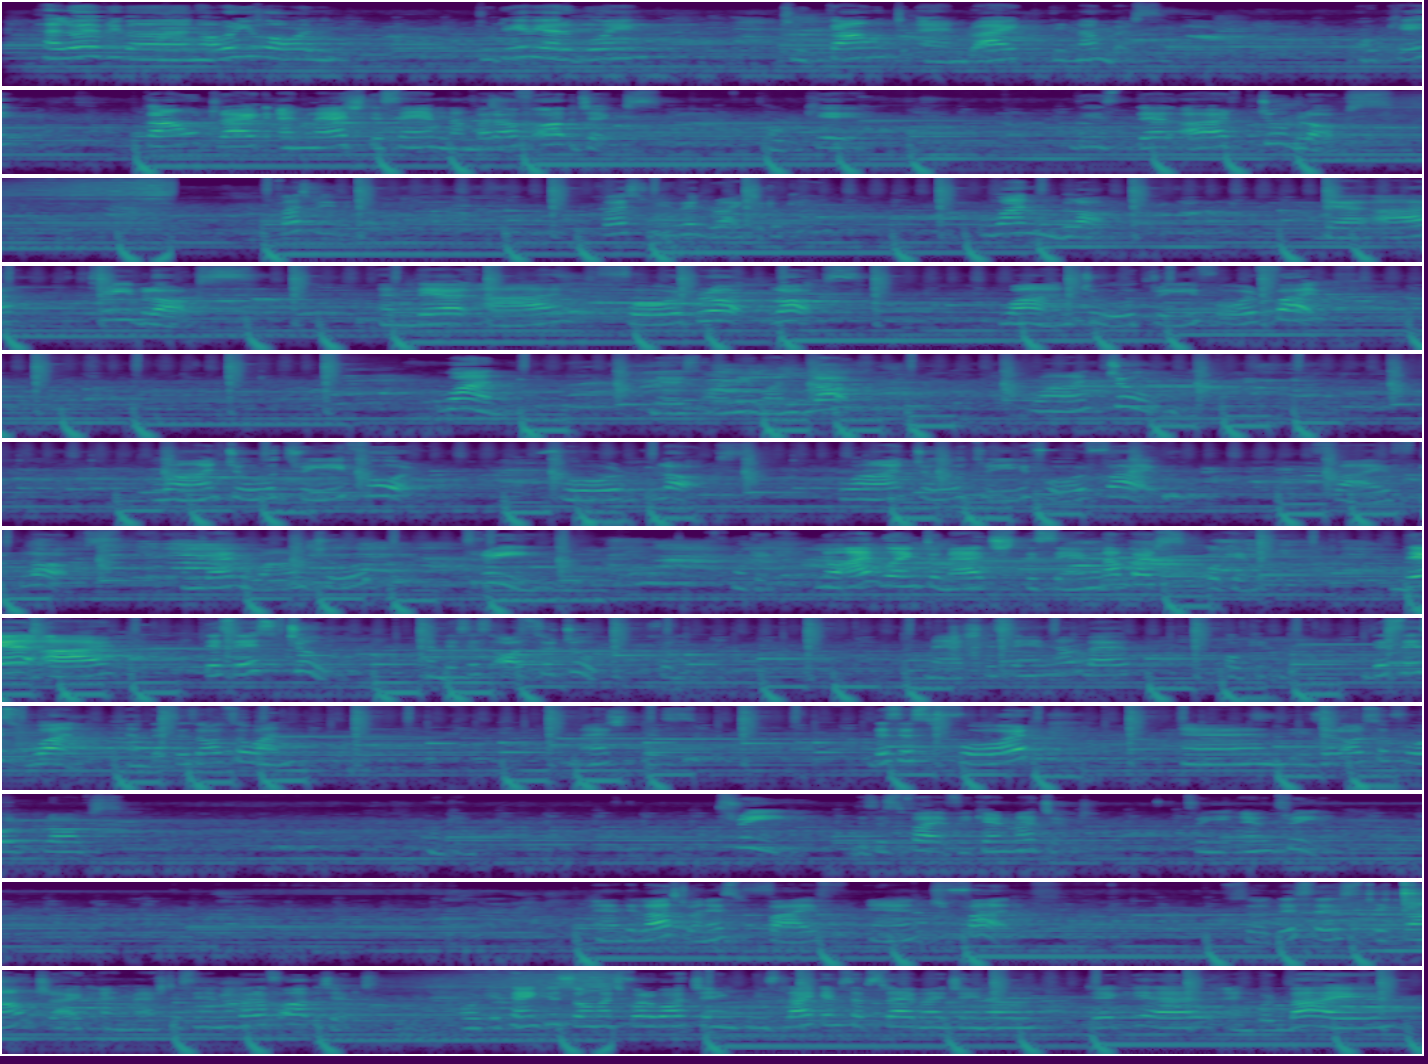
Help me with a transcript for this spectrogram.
Hello everyone, how are you all? Today we are going to count and write the numbers. Okay? Count, write and match the same number of objects. Okay. These there are two blocks. First we will first we will write it, okay? One block. There are three blocks and there are four blocks. One, two, three, four, five. One. There is only one block. One, two. One, two, three, four. Four blocks. One, two, three, four, five. Five blocks. Now I'm going to match the same numbers. Okay. There are, this is two. And this is also two. So match the same number. Okay. This is one. And this is also one. Match this. This is four. And these are also four blocks. Okay. Three. This is five. We can match it. Three and three. And the last one is five and five. So this is the count, write and match the same number of objects. Okay, thank you so much for watching. Please like and subscribe my channel. Take care and goodbye.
